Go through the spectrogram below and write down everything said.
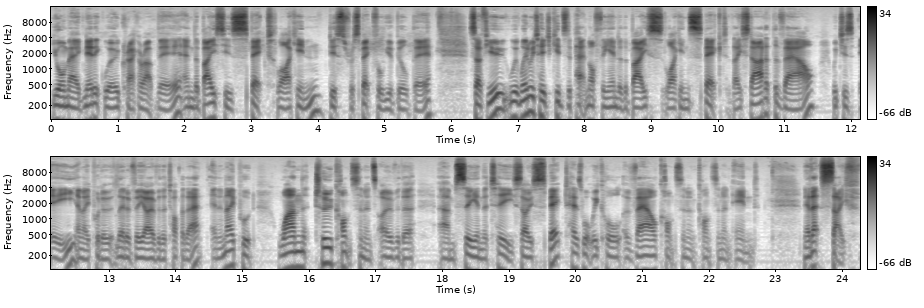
your magnetic word cracker up there, and the base is spect, like in disrespectful. You've built there. So if you when we teach kids to pattern off the end of the base, like in spect, they start at the vowel, which is e, and they put a letter v over the top of that, and then they put one, two consonants over the um, C and the T. So spect has what we call a vowel consonant consonant end. Now that's safe.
